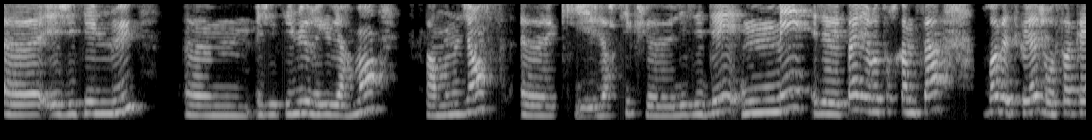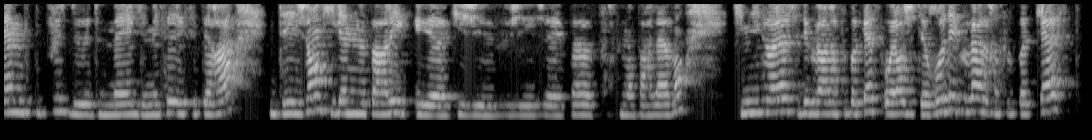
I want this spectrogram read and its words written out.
Euh, et j'étais lue j'ai été lue régulièrement par mon audience, euh, qui les articles les aidaient, mais j'avais pas les retours comme ça. Pourquoi? Parce que là, je reçois quand même beaucoup plus de, de mails, de messages, etc. Des gens qui viennent me parler et euh, qui j'avais pas forcément parlé avant, qui me disent voilà, j'ai découvert grâce au podcast, ou alors j'étais redécouvert grâce au podcast,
